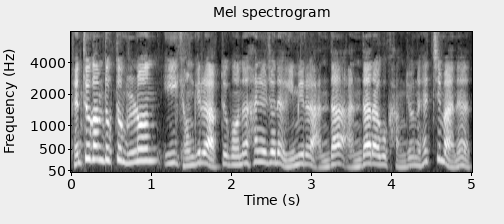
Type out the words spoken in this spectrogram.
벤투 감독도 물론 이 경기를 앞두고는 한일전의 의미를 안다 안다라고 강조는 했지만은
